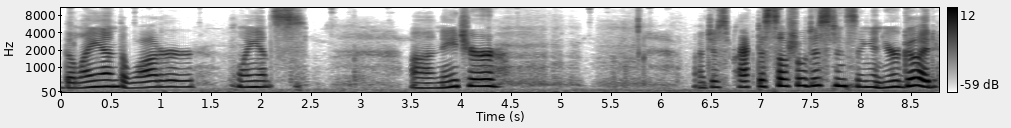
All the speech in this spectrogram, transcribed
the land, the water, plants, uh, nature, uh, just practice social distancing and you're good.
